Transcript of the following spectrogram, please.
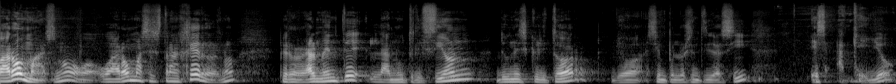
aromas, ¿no? o aromas extranjeros. ¿no? Pero realmente la nutrición de un escritor, yo siempre lo he sentido así, es aquello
